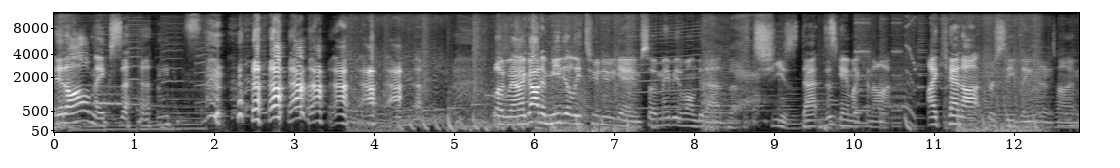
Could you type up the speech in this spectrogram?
It all makes sense. Look, man, I got immediately two new games, so maybe it won't be that, but jeez, that this game I cannot. I cannot perceive danger in time.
